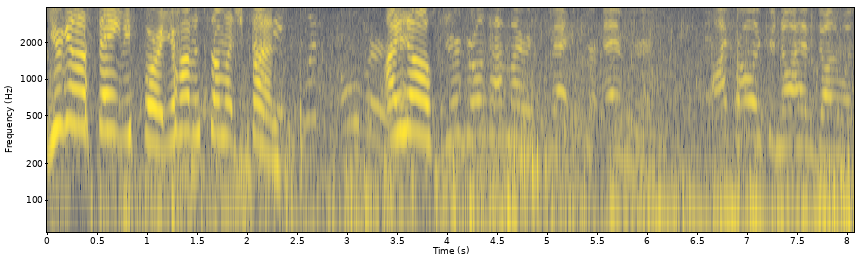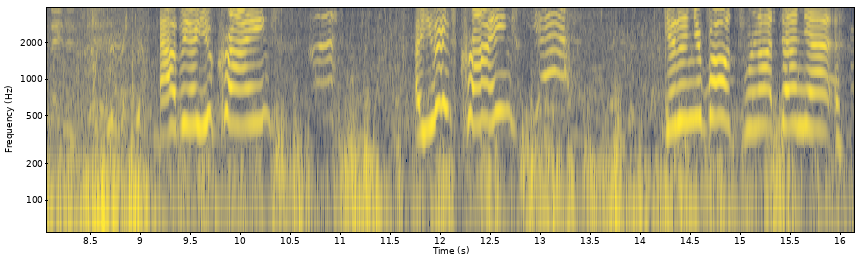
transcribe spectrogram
You're gonna thank me for it. You're having so much fun. Over. I know. Your girls have my respect forever. I probably could not have done what they just did. Abby, are you crying? Are you guys crying? Yeah. Get in your boats. We're not done yet.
